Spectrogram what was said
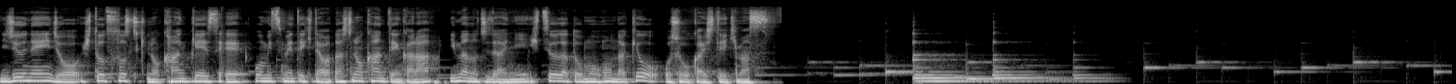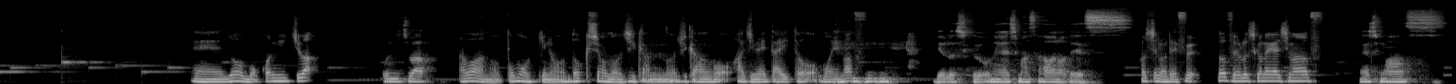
20年以上、人と組織の関係性を見つめてきた私の観点から、今の時代に必要だと思う本だけをご紹介していきます。えーどうも、こんにちは。こんにちは。阿波野智樹の読書の時間の時間を始めたいと思います。よろしくお願いします。阿野です。星野です。どうぞよろしくお願いします。お願いします。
